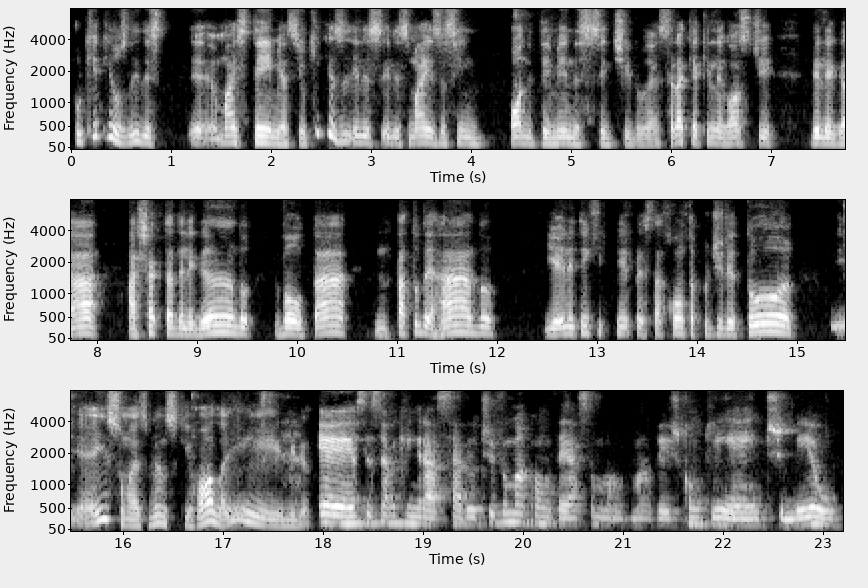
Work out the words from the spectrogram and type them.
por que, que os líderes é, mais temem assim? O que, que eles, eles mais assim podem temer nesse sentido? Né? Será que é aquele negócio de delegar, achar que está delegando, voltar, está tudo errado, e aí ele tem que prestar conta para o diretor? É isso mais ou menos que rola aí, Miriam? É, você sabe que engraçado. Eu tive uma conversa uma, uma vez com um cliente meu.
